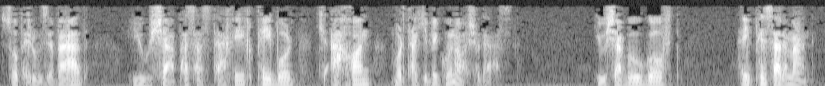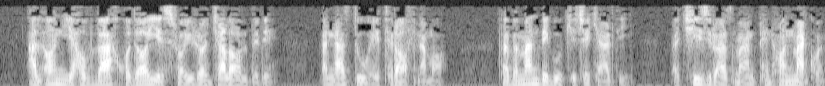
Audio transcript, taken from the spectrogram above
صبح روز بعد یوشع پس از تحقیق پی برد که اخان مرتکب گناه شده است. یوشع به او گفت: ای پسر من، الان یهوه خدای اسرائیل را جلال بده و نزد او اعتراف نما و به من بگو که چه کردی و چیزی را از من پنهان مکن.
